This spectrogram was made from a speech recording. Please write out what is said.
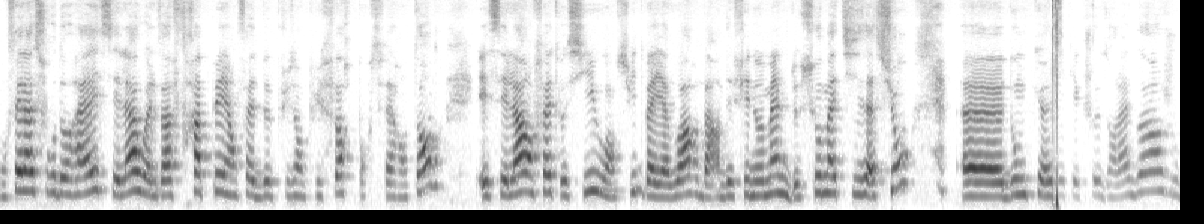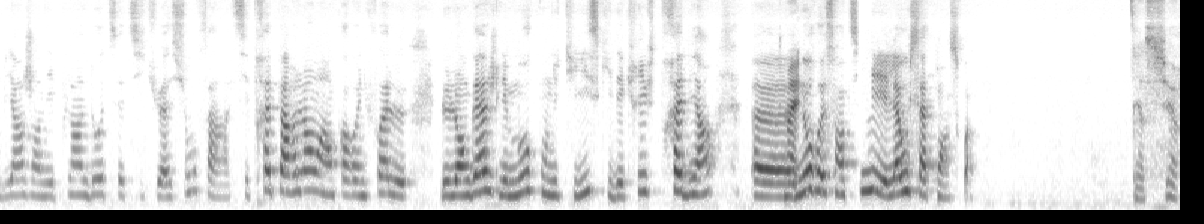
on fait la sourde oreille. C'est là où elle va frapper en fait de plus en plus fort pour se faire entendre. Et c'est là en fait aussi où ensuite va y avoir ben, des phénomènes de somatisation. Euh, donc j'ai quelque chose dans la gorge ou bien j'en ai plein d'autres cette situation. Enfin, c'est très parlant hein, encore une fois le, le langage, les mots qu'on utilise qui décrivent très bien nos ressentis et là où ça coince. Bien sûr.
